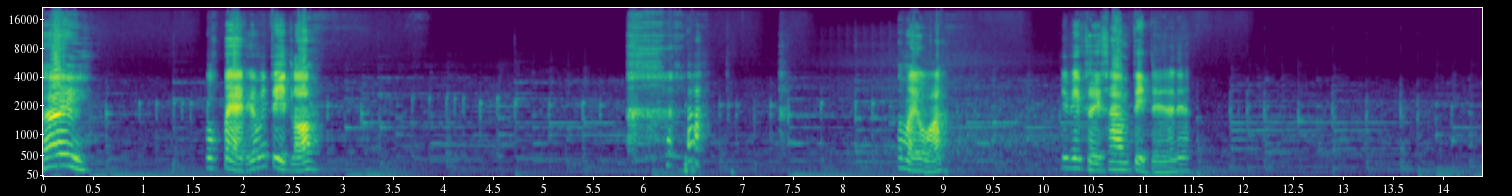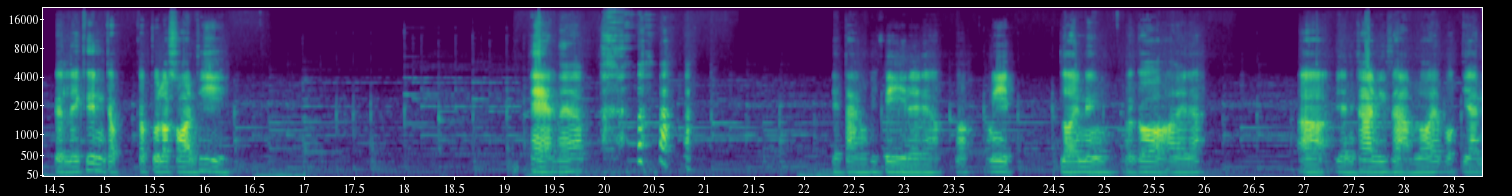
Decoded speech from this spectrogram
เฮ้ยพวกแปดก็ไม่ติดเหรอ ทำไมวะ พี่ไม่เคยข้ามติดเลยนะเนี่ย เกิดอะไรขึ้นกับกับตัวละครพี่แหกนะครับ เสียตังค์ฟรีๆเลยนะครับเนาะมีดร้อยหนึ่งแล้วก็อะไรนะอ่ายันค่ามอีกสามร้อยบวกยัน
